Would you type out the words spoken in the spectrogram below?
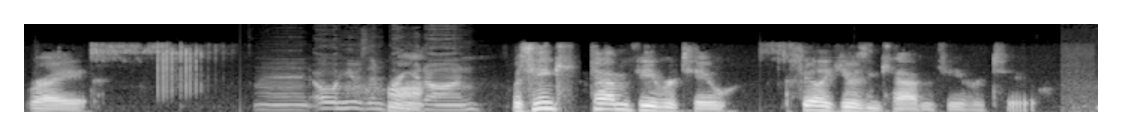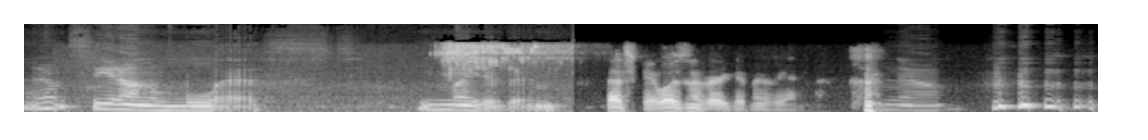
Right? And oh, he was in Bring Huh. It On. Was he in Cabin Fever too? I feel like he was in Cabin Fever too. I don't see it on the list. He might have been. That's okay. It wasn't a very good movie. Anyway. No.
